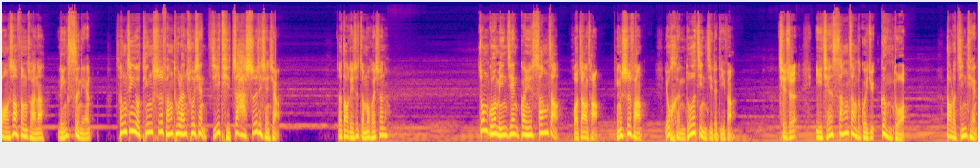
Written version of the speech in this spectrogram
网上疯传呢，零四年曾经有停尸房突然出现集体诈尸的现象，这到底是怎么回事呢？中国民间关于丧葬、火葬场、停尸房有很多禁忌的地方。其实以前丧葬的规矩更多，到了今天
